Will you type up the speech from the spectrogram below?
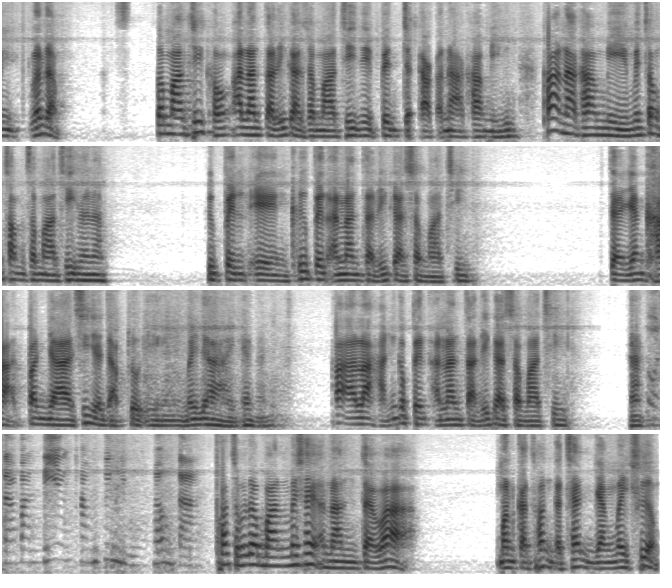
งระดับสมาธิของอนันตาริกาสมาธินี่เป็นจากอนาคามี พระอนาคามีไม่ต้องทำสมาธิแล้วนะ คือเป็นเองคือเป็นอนันตาริกาสมาธิแต่ยังขาดปัญญาที่จะดับตัวเองไม่ได้แค่นั้นพระอรหันต์ก็เป็นอนันตาริกาสมาธิโสดาบันนี่ยังทำขึ้นอยู่คะหลวงตาพระโสดาบันไม่ใช่อนันต์แต่ว่ามันกระท่อนกระแท่นยังไม่เชื่อม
